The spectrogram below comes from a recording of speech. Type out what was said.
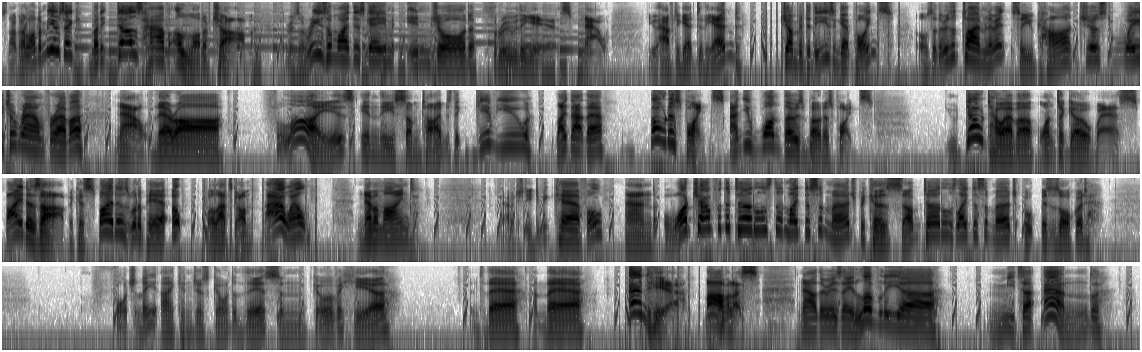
It's not got a lot of music, but it does have a lot of charm. There is a reason why this game endured through the years. Now, you have to get to the end, jump into these and get points. Also, there is a time limit, so you can't just wait around forever. Now, there are flies in these sometimes that give you, like that there, bonus points, and you want those bonus points. You don't, however, want to go where spiders are, because spiders will appear... Oh, well, that's gone. Ah, well, never mind. Now, we just need to be careful, and watch out for the turtles that like to submerge, because some turtles like to submerge... Oh, this is awkward. Fortunately, I can just go onto this and go over here, and there, and there, and here. Marvellous! Now, there is a lovely, uh, meter, and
